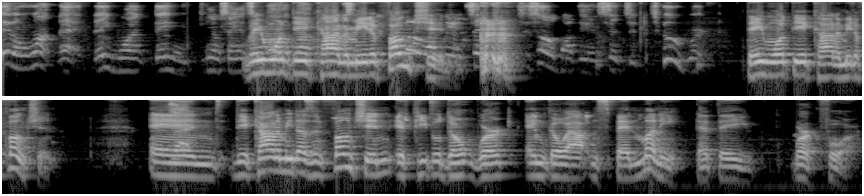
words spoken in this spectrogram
They don't want that. They want they you know what I'm saying. It's They want the economy to it's all function. the. It's all about the incentive to work. They want the economy to function. And the economy doesn't function if people don't work and go out and spend money that they work for.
